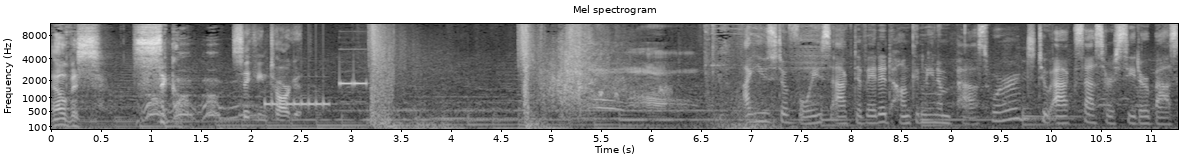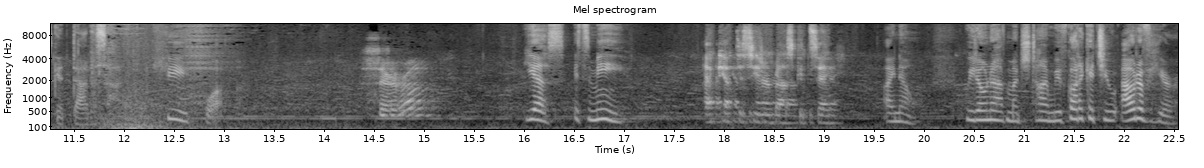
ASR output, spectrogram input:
Elvis. Sicko. Seeking target. I used a voice activated Hunkaminum passwords to access her cedar basket dataset. Fihua. Sarah? Yes, it's me. I've kept the cedar basket safe. I know. We don't have much time. We've got to get you out of here.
